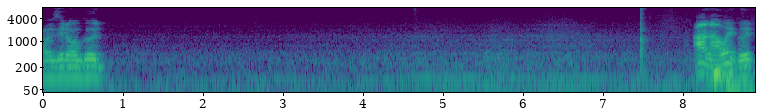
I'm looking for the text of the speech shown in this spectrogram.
Or is it all good? Oh no, we're good.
